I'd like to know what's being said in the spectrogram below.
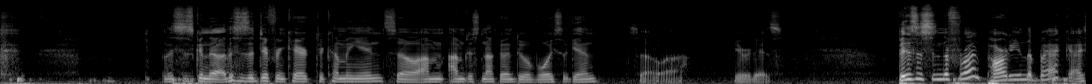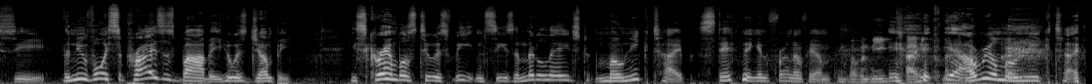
this is gonna this is a different character coming in, so I'm I'm just not gonna do a voice again. So uh here it is. Business in the front, party in the back, I see. The new voice surprises Bobby, who is jumpy. He scrambles to his feet and sees a middle aged Monique type standing in front of him. Monique type? yeah, a real Monique type.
